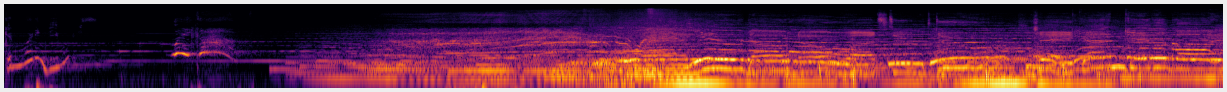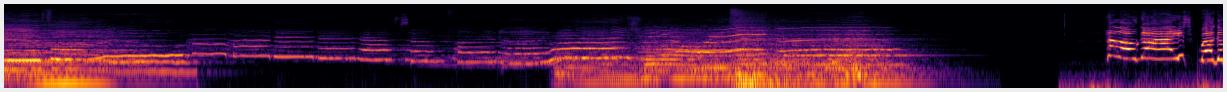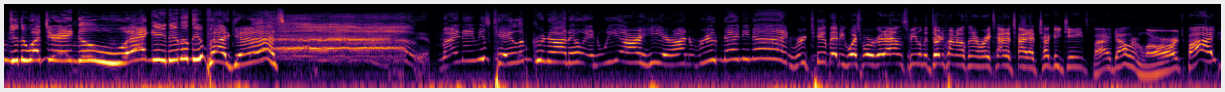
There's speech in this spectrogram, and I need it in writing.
Good morning, viewers. What's Angle Wacky Doodle Doo podcast. My name is Caleb Granado, and we are here on Route 99. Route 2, baby. Westward, go Island, speed limit 35 miles an hour, right side of China, Chuck E. Cheese, $5 large pie.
